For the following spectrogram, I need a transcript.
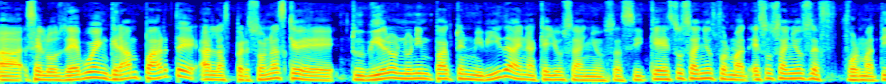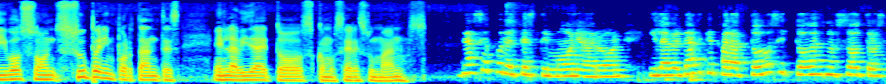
ah, se los debo en gran parte a las personas que tuvieron un impacto en mi vida en aquellos años. Así que esos años, forma- esos años formativos son súper importantes en la vida de todos como seres humanos. Gracias por el testimonio, Aarón. Y la verdad que para todos y todas nosotros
